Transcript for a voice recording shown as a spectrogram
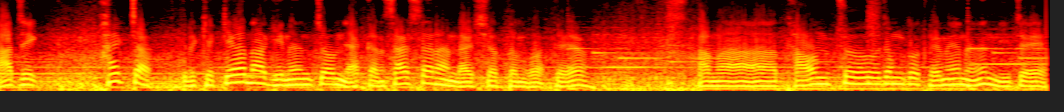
아직 활짝 이렇게 깨어나기는 좀 약간 쌀쌀한 날씨였던 것 같아요. 아마 다음 주 정도 되면은 이제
